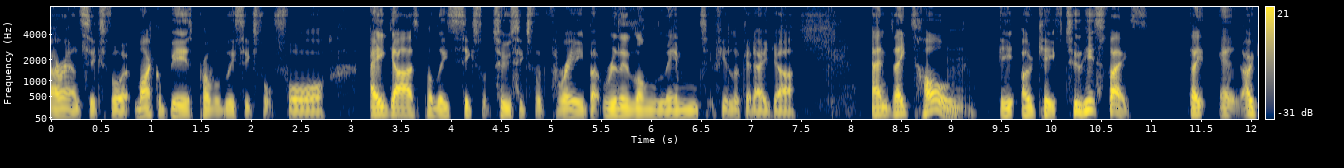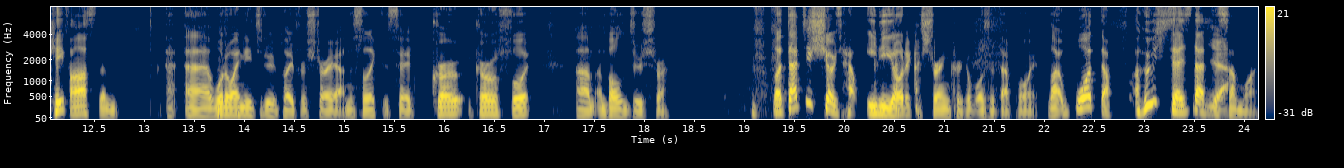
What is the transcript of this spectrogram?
around six foot. Michael Beer's probably six foot four. Agar's probably six foot two, six foot three, but really long limbed if you look at Agar. And they told E- O'Keefe to his face, they uh, O'Keefe asked them, uh, uh, "What do I need to do to play for Australia?" And the selector said, "Grow, grow a foot um, and bowl a deuce like that just shows how idiotic Australian cricket was at that point. Like, what the? F- who says that to someone?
